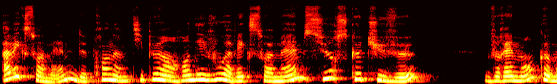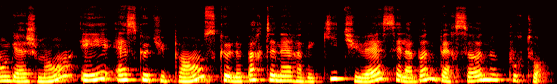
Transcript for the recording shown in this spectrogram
avec soi-même, de prendre un petit peu un rendez-vous avec soi-même sur ce que tu veux vraiment comme engagement et est-ce que tu penses que le partenaire avec qui tu es, c'est la bonne personne pour toi?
